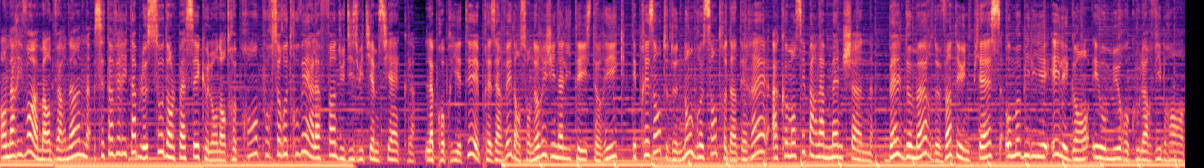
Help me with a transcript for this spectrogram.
En arrivant à Mount Vernon, c'est un véritable saut dans le passé que l'on entreprend pour se retrouver à la fin du 18e siècle. La propriété est préservée dans son originalité historique et présente de nombreux centres d'intérêt, à commencer par la Mansion, belle demeure de 21 pièces au mobilier élégant et aux murs aux couleurs vibrantes.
